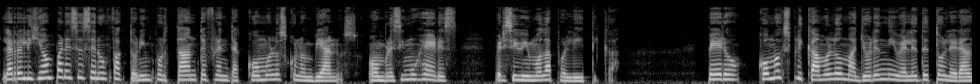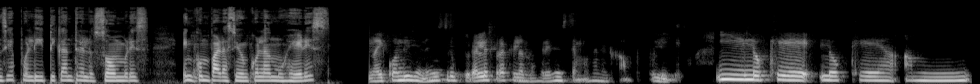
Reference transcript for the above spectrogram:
la religión parece ser un factor importante frente a cómo los colombianos, hombres y mujeres, percibimos la política. Pero, ¿cómo explicamos los mayores niveles de tolerancia política entre los hombres en comparación con las mujeres? No hay condiciones estructurales para que las mujeres estemos en el campo político. Y lo que, lo que a mí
